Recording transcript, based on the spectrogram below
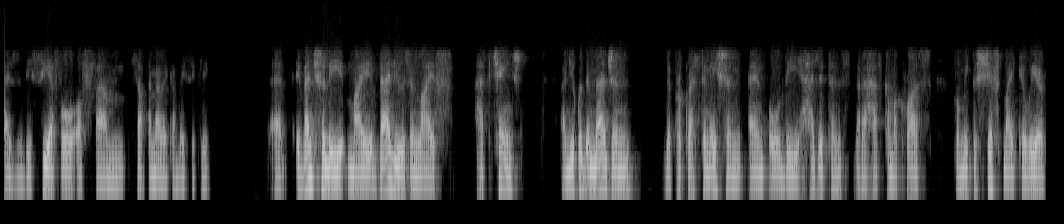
as the CFO of um, South America, basically. Uh, eventually, my values in life have changed. And you could imagine the procrastination and all the hesitance that I have come across for me to shift my career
